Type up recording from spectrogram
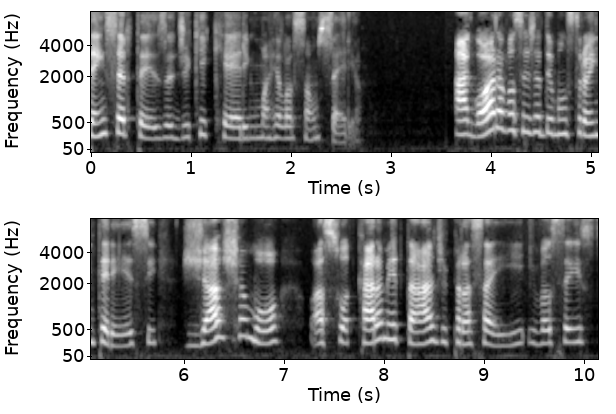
têm certeza de que querem uma relação séria. Agora você já demonstrou interesse, já chamou a sua cara metade para sair e vocês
